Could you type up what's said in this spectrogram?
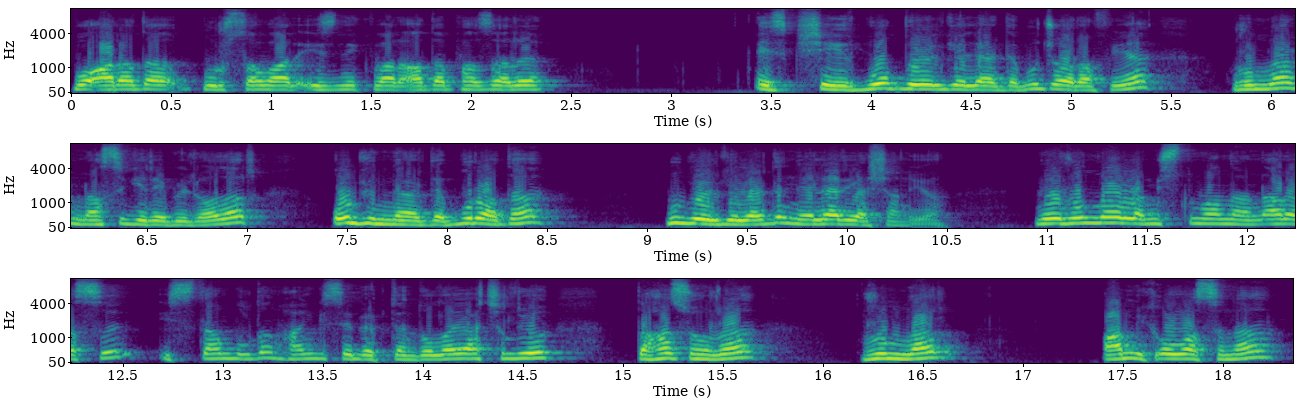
Bu arada Bursa var, İznik var, Adapazarı, Eskişehir bu bölgelerde, bu coğrafyaya Rumlar nasıl girebiliyorlar? O günlerde burada bu bölgelerde neler yaşanıyor? Ve Rumlarla Müslümanların arası İstanbul'dan hangi sebepten dolayı açılıyor? Daha sonra Rumlar Amik Ovası'na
